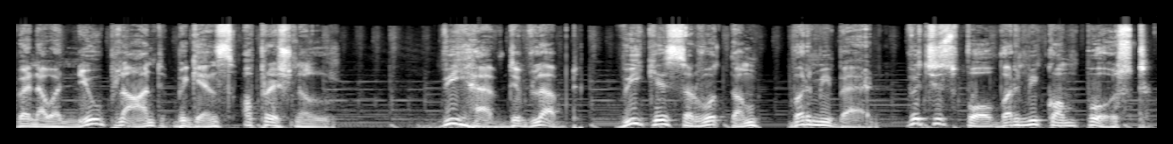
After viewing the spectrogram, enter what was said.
when our new plant begins operational. We have developed VK Sarvottam Vermi Bed, which is for vermicompost.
